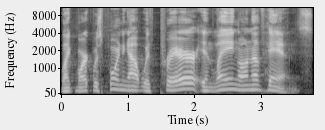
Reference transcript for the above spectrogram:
like Mark was pointing out, with prayer and laying on of hands.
